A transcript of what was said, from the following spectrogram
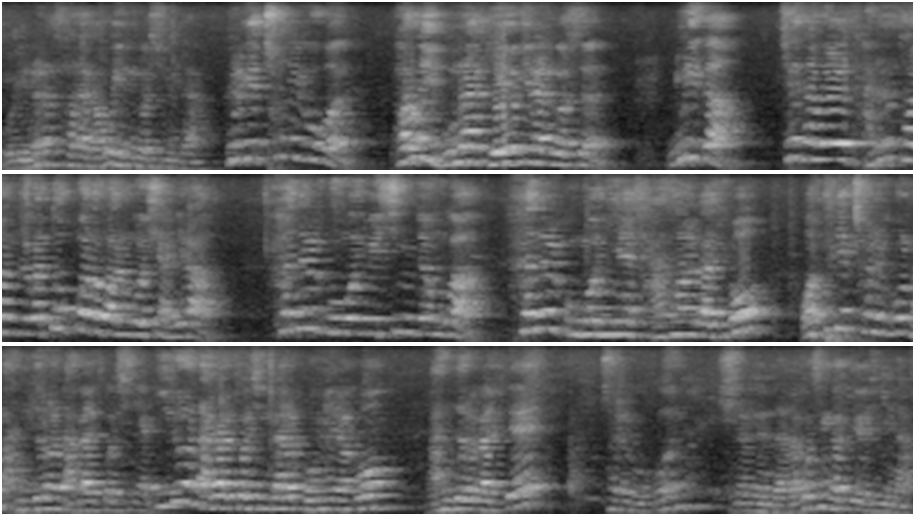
우리는 살아가고 있는 것입니다. 그렇게 천일국은 바로 이 문화 개혁이라는 것은 우리가 세상을 다른 사람들과 똑바로 가는 것이 아니라 하늘 부모님의 심정과 하늘 부모님의 사상을 가지고 어떻게 천일국을 만들어 나갈 것이냐, 이루어 나갈 것인가를 고민하고 만들어 갈 때 천일국은 실현된다라고 생각되어집니다.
